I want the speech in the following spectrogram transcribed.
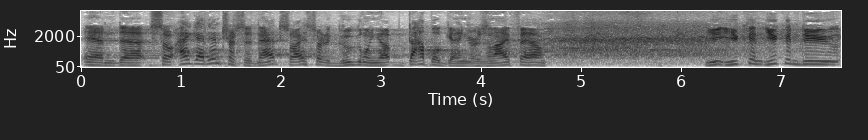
And uh, so I got interested in that, so I started Googling up doppelgangers, and I found you, you, can, you can do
